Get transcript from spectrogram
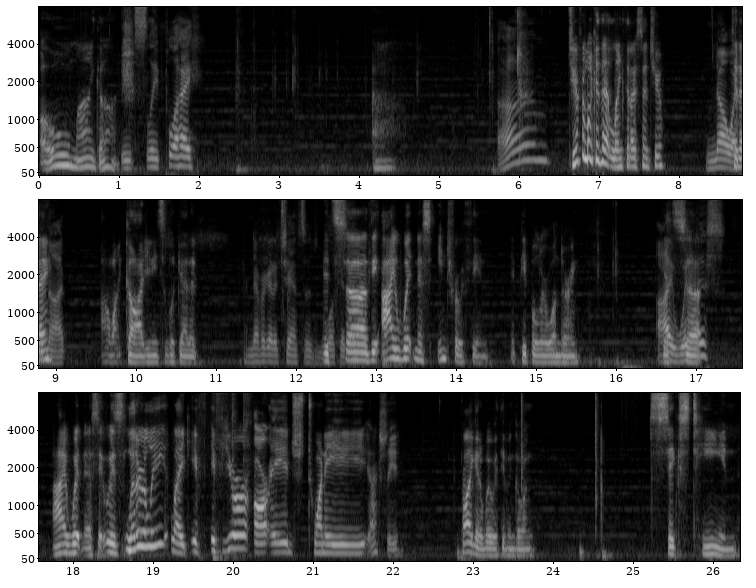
Oh my gosh. Eat, sleep, play. Uh, Um, do you ever look at that link that I sent you? no, I did not. Oh my god, you need to look at it. I never got a chance to look It's at it. uh, the eyewitness intro theme. If people are wondering, uh, Eyewitness? eyewitness. It was literally like if if you're our age, twenty. Actually, probably get away with even going sixteen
